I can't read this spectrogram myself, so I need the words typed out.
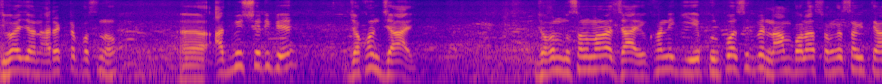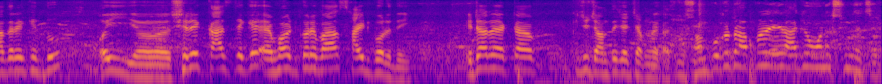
জি ভাইজান আরেকটা প্রশ্ন। আজমির শরীফে যখন যায় যখন মুসলমানরা যায় ওখানে গিয়ে ফুরফুয়া শিল্পের নাম বলার সঙ্গে সঙ্গে তেনাদেরকে কিন্তু ওই সেরেক কাজ থেকে অ্যাভয়েড করে বা সাইড করে দেয় এটার একটা কিছু জানতে চাইছি আপনার কাছে। সম্পর্কে তো আপনারা এর আগে অনেক শুনেছেন।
